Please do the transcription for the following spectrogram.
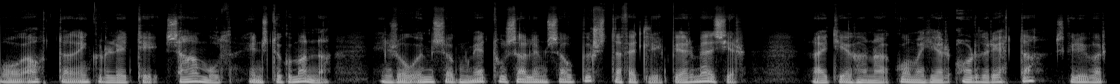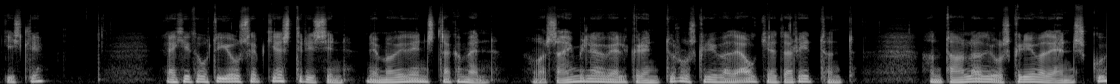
og átt að einhverju leiti samúð einstöku manna eins og umsögn Metúsalems á burstafelli ber með sér. Læt ég hana koma hér orður etta, skrifar Gísli. Ekki þótti Jósef gestri sinn nema við einstaka menn. Hann var sæmilega vel greindur og skrifaði ágæta rítönd. Hann talaði og skrifaði ensku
